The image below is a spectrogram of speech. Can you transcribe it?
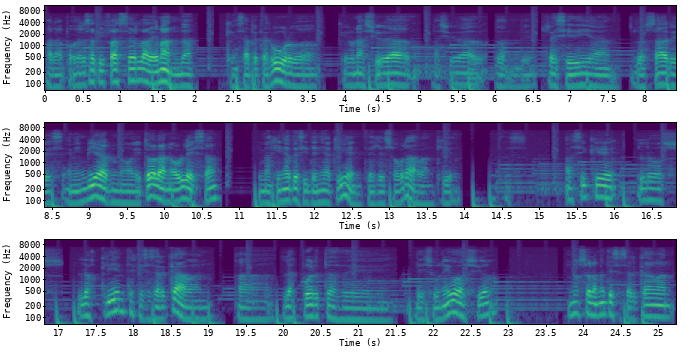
para poder satisfacer la demanda que en San Petersburgo, que era una ciudad, la ciudad donde residían los zares en invierno y toda la nobleza, imagínate si tenía clientes, le sobraban clientes. Así que los, los clientes que se acercaban a las puertas de, su negocio no solamente se acercaban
